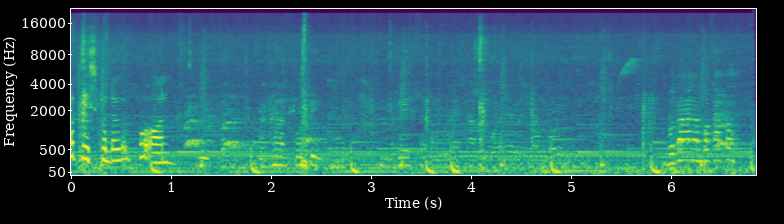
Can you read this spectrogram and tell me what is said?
At least padag po on. Naghanap tubig. Na. Baka ka ng baka to.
